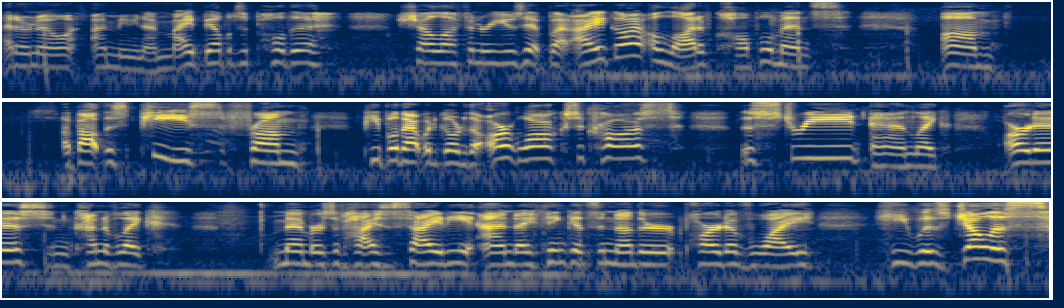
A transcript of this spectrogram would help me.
I don't know. I mean, I might be able to pull the shell off and reuse it, but I got a lot of compliments um, about this piece from people that would go to the art walks across the street and like artists and kind of like members of high society. And I think it's another part of why he was jealous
